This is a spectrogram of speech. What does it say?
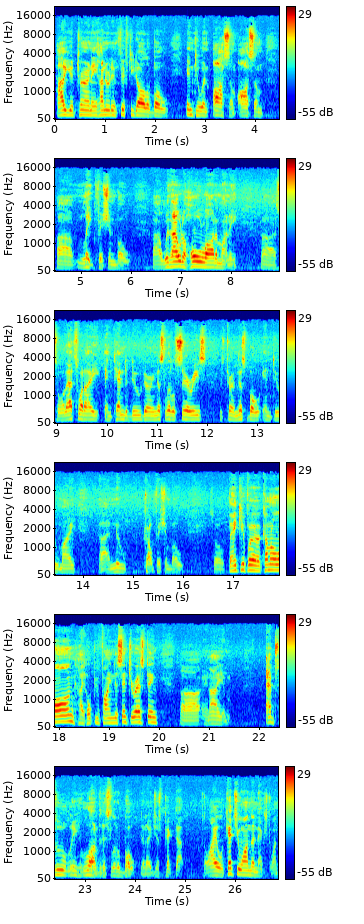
how you turn a $150 boat into an awesome, awesome uh, lake fishing boat uh, without a whole lot of money. Uh, so that's what I intend to do during this little series is turn this boat into my uh, new trout fishing boat. So thank you for coming along. I hope you find this interesting. Uh, and I absolutely love this little boat that I just picked up. So I will catch you on the next one.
